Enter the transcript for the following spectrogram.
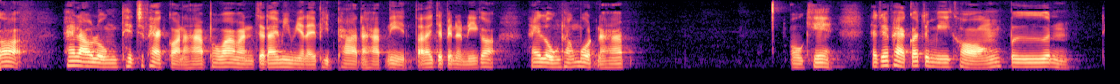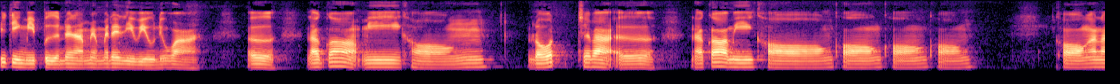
ก็ให้เราลง texture pack ก่อนนะครับ เพราะว่ามันจะได้ไม่มีอะไรผิดพลาดนะครับ นี่ ตอนแรกจะเป็นแบบนี้ก็ให้ลงทั้งหมดนะครับ โอเค texture pack ก็จะมีของปืน ที่จริงมีปืนด้วยนะยังไม่ได้รีวิวนี่ว่า เออ แล้วก็มีของรถใช่ป่ะ เออ แล้วก็มีของของของของของอะไร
